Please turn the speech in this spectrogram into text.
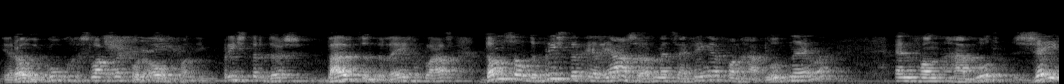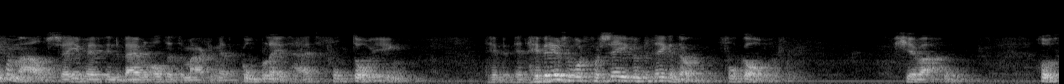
die rode koe geslacht werd voor de ogen van die priester, dus buiten de legerplaats. Dan zal de priester Eleazar met zijn vinger van haar bloed nemen en van haar bloed zevenmaal, zeven heeft in de Bijbel altijd te maken met compleetheid, voltooiing. Het Hebreeuwse woord voor zeven betekent ook volkomen. Sheba. Goed.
